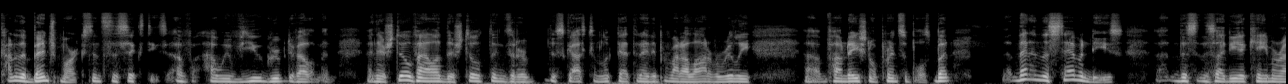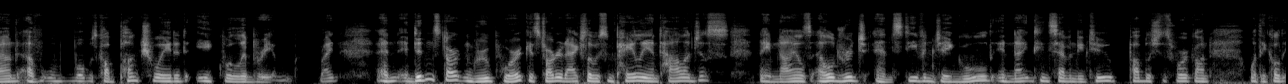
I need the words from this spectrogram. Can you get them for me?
kind of the benchmark since the 60s of how we view group development. And they're still valid. There's still things that are discussed and looked at today. They provide a lot of really uh, foundational principles. But then in the 70s, uh, this, this idea came around of what was called punctuated equilibrium right? And it didn't start in group work. It started actually with some paleontologists named Niles Eldredge and Stephen Jay Gould in 1972, published this work on what they called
